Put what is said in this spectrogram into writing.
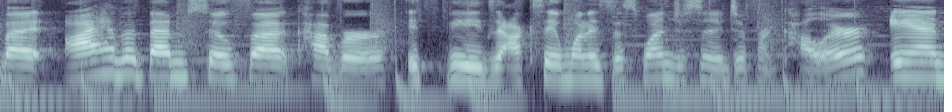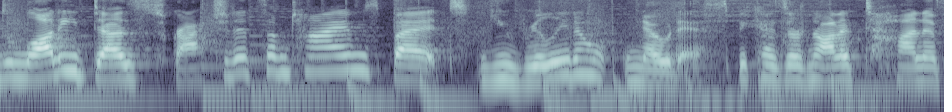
but I have a BEM sofa cover. It's the exact same one as this one, just in a different color. And Lottie does scratch at it sometimes, but you really don't notice because there's not a ton of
